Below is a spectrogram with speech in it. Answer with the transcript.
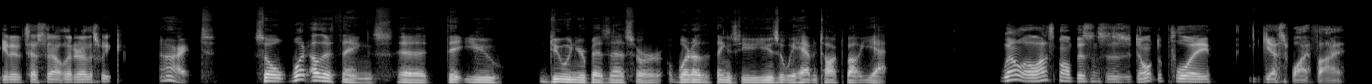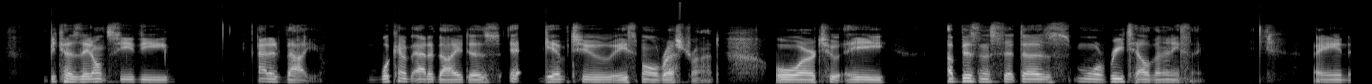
get it tested out later this week. All right. So, what other things uh, that you do in your business, or what other things do you use that we haven't talked about yet? Well, a lot of small businesses don't deploy guest Wi-Fi because they don't see the added value. What kind of added value does it give to a small restaurant or to a a business that does more retail than anything? Mean,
